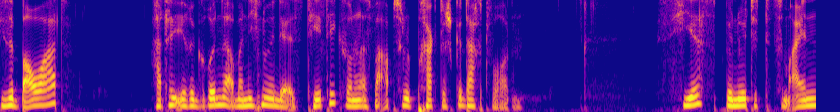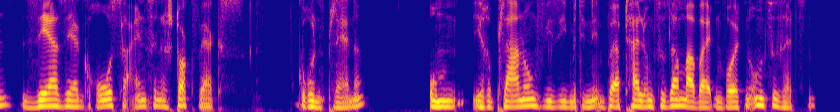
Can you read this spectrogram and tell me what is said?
Diese Bauart hatte ihre Gründe aber nicht nur in der Ästhetik, sondern es war absolut praktisch gedacht worden. Sears benötigte zum einen sehr, sehr große einzelne Stockwerksgrundpläne, um ihre Planung, wie sie mit den Abteilungen zusammenarbeiten wollten, umzusetzen.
